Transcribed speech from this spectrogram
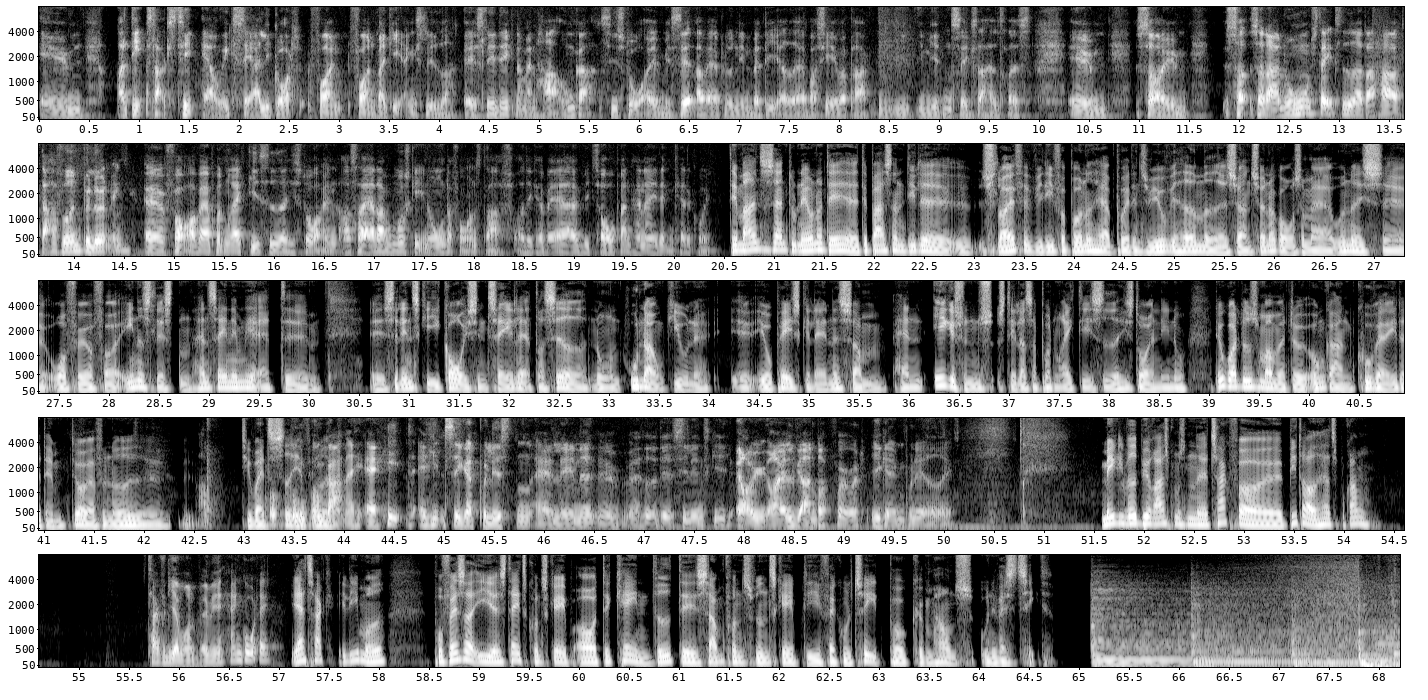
Øhm, og den slags ting er jo ikke særlig godt for en, for en regeringsleder. Øh, slet ikke, når man har Ungarns historie med selv at være blevet invaderet af Varsava-pakten i, i 1956. Øh, så, øh, så, så der er nogle statsledere, der har, der har fået en belønning øh, for at være på den rigtige side af historien, og så er der måske nogen, der får en straf, og det kan være, at Viktor Orbán han er i den kategori. Det er meget interessant, du nævner det. Det er bare sådan en lille øh, sløjfe, vi lige forbundet her på et interview, vi havde med øh, Søren Søndergaard, som er udenrigsordfører øh, for Enhedslisten. Han sagde nemlig, at øh, øh, Zelensky i går i sin tale adresserede nogle unavngivende øh, europæiske lande, som han ikke synes stiller sig på den rigtige side af historien lige nu. Det kunne godt lyde som om, at øh, Ungarn kunne være et af dem. Det var i hvert fald noget, øh, de var interesseret i at finde Ungarn er, er, helt, er helt sikkert på listen af lande, øh, hvad hedder det, Zelensky og, og alle vi andre for øvrigt ikke er imponeret af. Mikkel Vedby Rasmussen, øh, tak for øh, bidraget her til programmet. Tak fordi jeg måtte være med. Ha' en god dag. Ja, tak. I lige måde. Professor i øh, statskundskab og dekan ved det samfundsvidenskabelige fakultet på Københavns Universitet.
